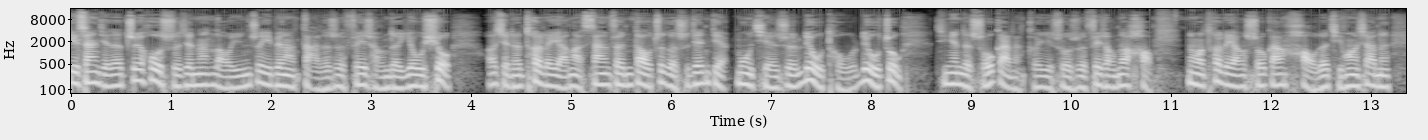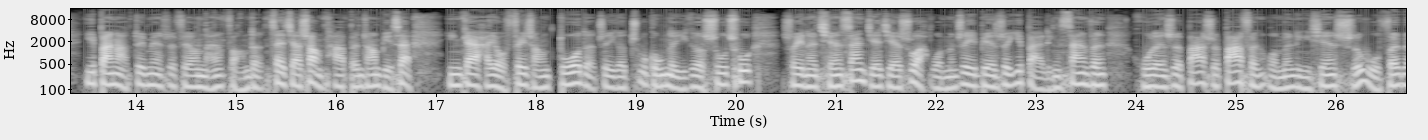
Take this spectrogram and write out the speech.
第三节的最后时间呢，老鹰这一边呢打的是非常的优秀，而且呢，特雷杨啊三分到这个时间点目前是六投六中。今天的手感呢，可以说是非常的好。那么特雷杨手感好的情况下呢，一般呢对面是非常难防的。再加上他本场比赛应该还有非常多的这个助攻的一个输出，所以呢前三节结束啊，我们这一边是一百零三分，湖人是八十八分，我们领先十五分，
